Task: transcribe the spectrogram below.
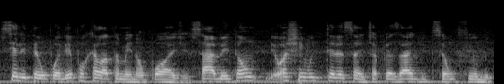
se ele tem um poder, por que ela também não pode, sabe? Então eu achei muito interessante, apesar de ser um filme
